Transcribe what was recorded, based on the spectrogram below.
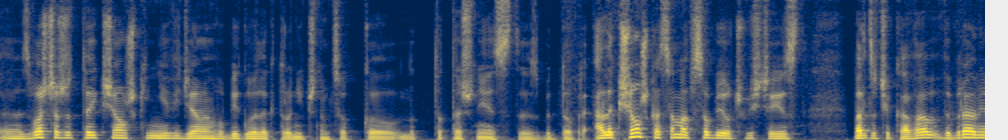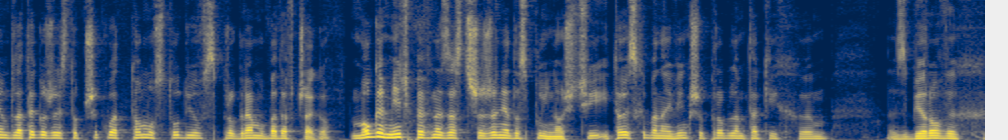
E, Zwłaszcza, że tej książki nie widziałem w obiegu elektronicznym, co no, to też nie jest e, zbyt dobre. Ale książka sama w sobie oczywiście jest bardzo ciekawa. Wybrałem ją dlatego, że jest to przykład tomu studiów z programu badawczego. Mogę mieć pewne zastrzeżenia do spójności i to jest chyba największy problem takich zbiorowych,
